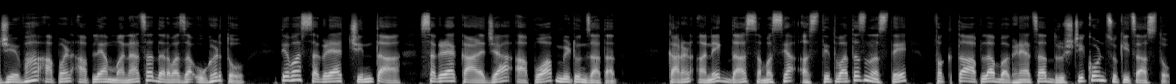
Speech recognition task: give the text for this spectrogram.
जेव्हा आपण आपल्या मनाचा दरवाजा उघडतो तेव्हा सगळ्या चिंता सगळ्या काळज्या आपोआप मिटून जातात. कारण अनेकदा समस्या अस्तित्वातच नसते फक्त आपला बघण्याचा दृष्टिकोन चुकीचा असतो.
